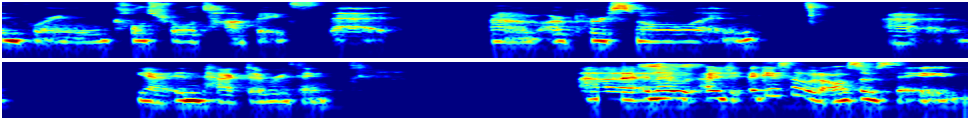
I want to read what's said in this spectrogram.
important cultural topics that um, are personal and uh, yeah impact everything uh, and I, I, guess I would also say,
